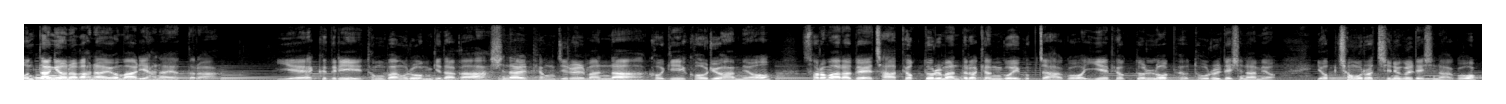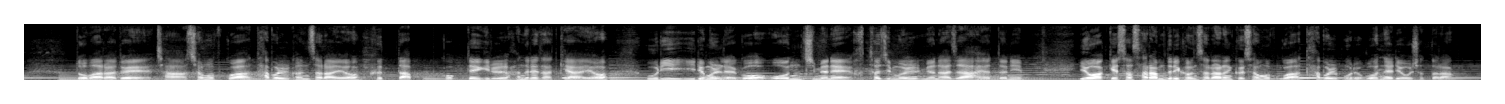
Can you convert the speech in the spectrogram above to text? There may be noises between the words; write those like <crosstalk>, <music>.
온 땅의 언어가 하나요 말이 하나였더라. 이에 그들이 동방으로 옮기다가 시날 평지를 만나 거기 거류하며 서로 말하되 자 벽돌을 만들어 견고히 굽자 하고 이에 벽돌로 돌을 대신하며 역청으로 진흙을 대신하고 또 말하되 자 성읍과 탑을 건설하여 그 탑 꼭대기를 하늘에 닿게 하여 우리 이름을 내고 온 지면에 흩어짐을 면하자 하였더니 여호와께서 사람들이 건설하는 그 성읍과 탑을 보려고 내려오셨더라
